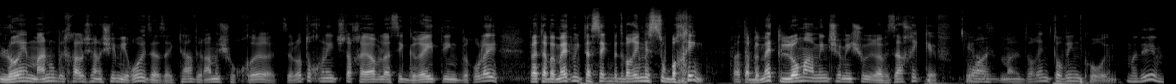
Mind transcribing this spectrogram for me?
לא האמנו בכלל שאנשים יראו את זה, אז הייתה אווירה משוחררת. זה לא תוכנית שאתה חייב להשיג רייטינג וכולי, ואתה באמת מתעסק בדברים מסובכים. ואתה באמת לא מאמין שמישהו יראה, וזה הכי כיף. כי. אז דברים טובים קורים. מדהים.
